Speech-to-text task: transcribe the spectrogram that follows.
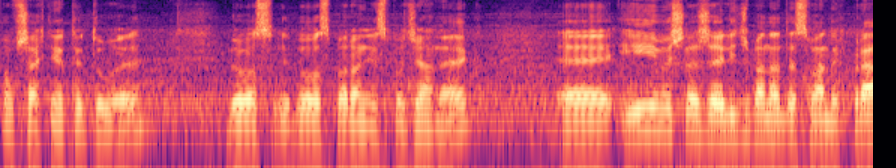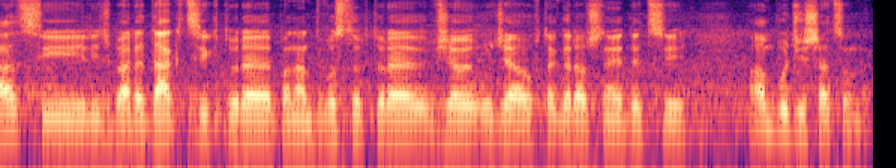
powszechnie tytuły. Było, było sporo niespodzianek. E, I myślę, że liczba nadesłanych prac i liczba redakcji, które ponad 200, które wzięły udział w tegorocznej edycji, on budzi szacunek.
